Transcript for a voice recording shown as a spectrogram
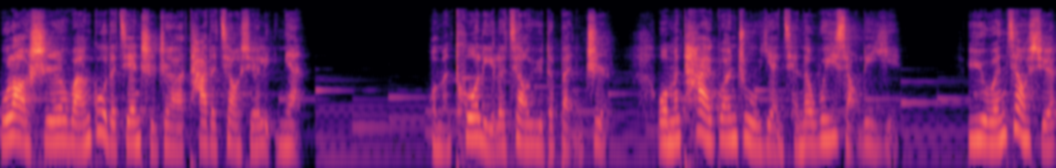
吴老师顽固地坚持着他的教学理念。我们脱离了教育的本质，我们太关注眼前的微小利益。语文教学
